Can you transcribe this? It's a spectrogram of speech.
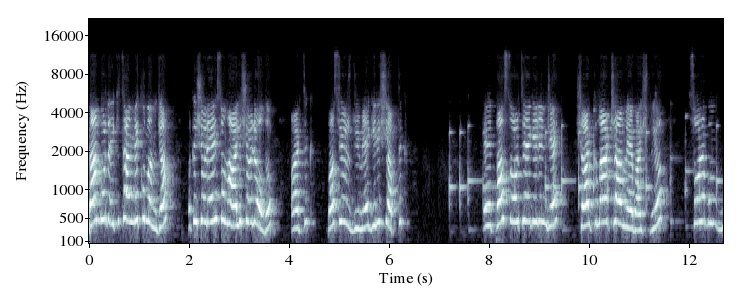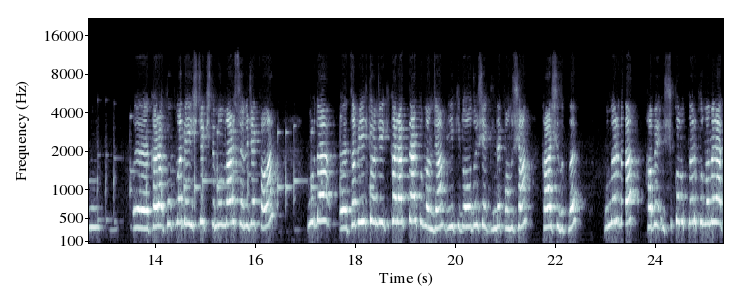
ben burada iki tane ne kullanacağım? Bakın şöyle en son hali şöyle oldu. Artık basıyoruz düğmeye giriş yaptık. Evet pasta ortaya gelince şarkılar çalmaya başlıyor. Sonra bu e, kara kukla değişecek işte mumlar sönecek falan. Burada e, tabii ilk önce iki karakter kullanacağım. İyi ki doğduğun şeklinde konuşan karşılıklı. Bunları da haber, şu komutları kullanarak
